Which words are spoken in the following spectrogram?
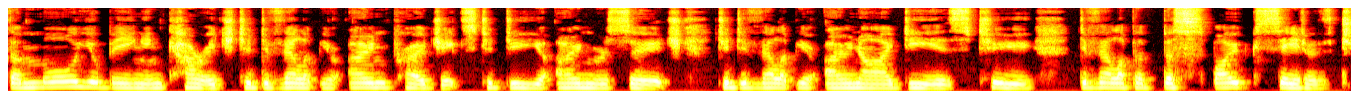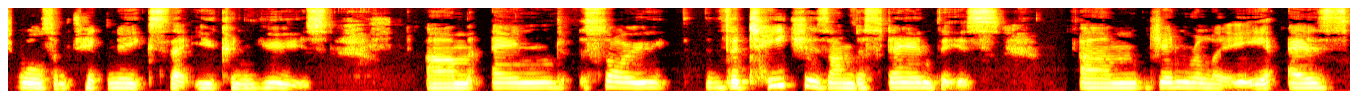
the more you're being encouraged to develop your own projects, to do your own research, to develop your own ideas, to develop a bespoke set of tools and techniques that you can use. Um, and so the teachers understand this um, generally as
